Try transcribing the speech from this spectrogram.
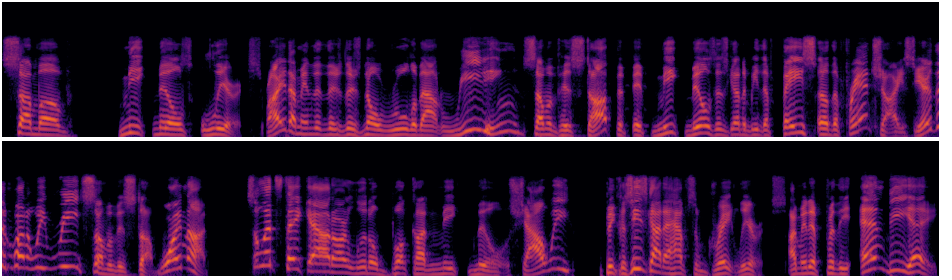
some of Meek Mill's lyrics, right? I mean, there's there's no rule about reading some of his stuff. If if Meek Mills is going to be the face of the franchise here, then why don't we read some of his stuff? Why not? So let's take out our little book on Meek Mills, shall we? Because he's got to have some great lyrics. I mean, if for the NBA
